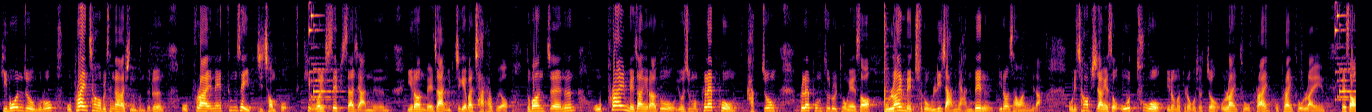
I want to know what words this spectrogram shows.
기본적으로 오프라인 창업을 생각하시는 분들은 오프라인의 틈새 입지 점포 특히 월세 비싸지 않는 이런 매장 입지 개발 잘 하고요. 두 번째는 오프라인 매장이라도 요즘은 플랫폼 각종 플랫폼 tool을 통해서 온라인 매출을 올리지 않으면 안 되는 이런 상황입니다. 우리 창업 시장에서 O2O 이런 거 들어보셨죠? online to offline, offline to online. 그래서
